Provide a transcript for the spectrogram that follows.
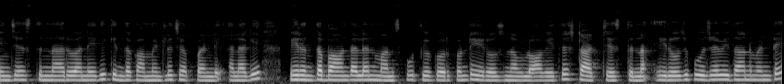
ఏం చేస్తున్నారు అనేది కింద కామెంట్లో చెప్పండి. అలాగే మీరంతా బాగుండాలని మనస్ఫూర్తిగా కోరుకుంటే ఈరోజు నా వ్లాగ్ అయితే స్టార్ట్ చేస్తున్నా. ఈరోజు పూజా విధానం అంటే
